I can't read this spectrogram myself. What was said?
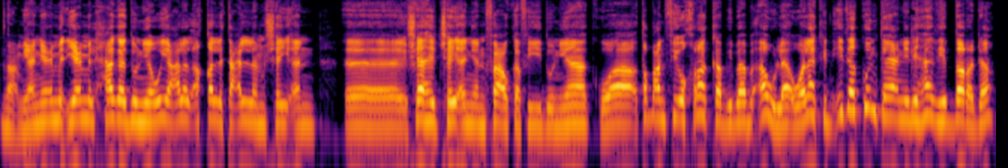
نعم يعني يعمل يعمل حاجة دنيوية على الأقل تعلم شيئا آه، شاهد شيئا ينفعك في دنياك وطبعا في أخراك بباب أولى. ولكن إذا كنت يعني لهذه الدرجة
